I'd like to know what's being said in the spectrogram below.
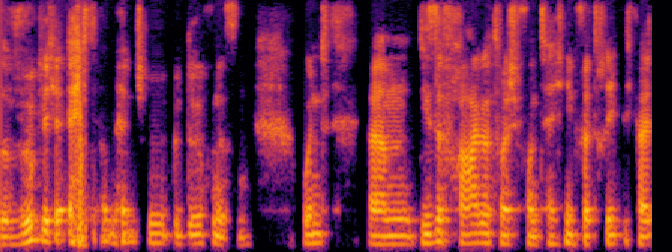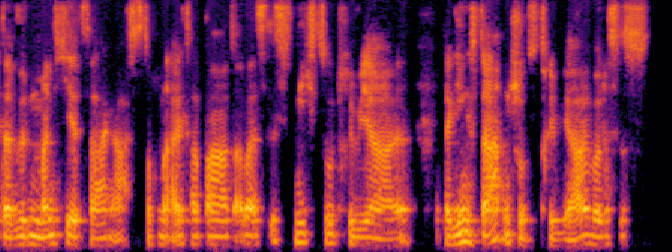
also wirklicher echter Mensch mit Bedürfnissen. Und ähm, diese Frage zum Beispiel von Technikverträglichkeit, da würden manche jetzt sagen, ach, das ist doch ein alter Bart, aber es ist nicht so trivial. Da ging es Datenschutz trivial, weil das ist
